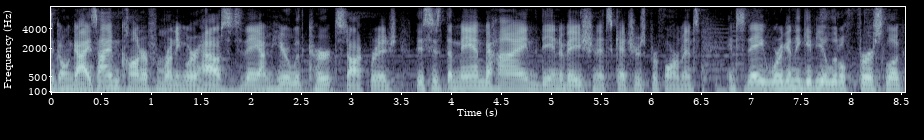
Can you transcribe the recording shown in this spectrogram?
it going guys? I'm Connor from Running Warehouse. Today I'm here with Kurt Stockbridge. This is the man behind the innovation at Skechers Performance. And today we're gonna give you a little first look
